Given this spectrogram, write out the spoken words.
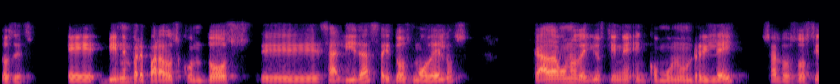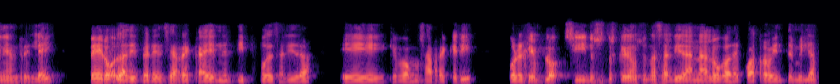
Entonces, eh, vienen preparados con dos eh, salidas, hay dos modelos. Cada uno de ellos tiene en común un relay, o sea, los dos tienen relay, pero la diferencia recae en el tipo de salida eh, que vamos a requerir. Por ejemplo, si nosotros queremos una salida análoga de 420 mA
